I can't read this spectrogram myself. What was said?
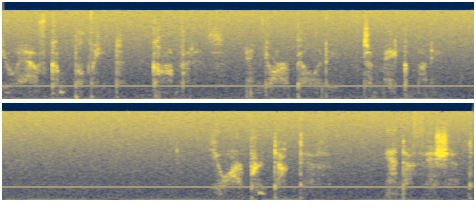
You have complete confidence in your ability to make money. You are productive and efficient.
